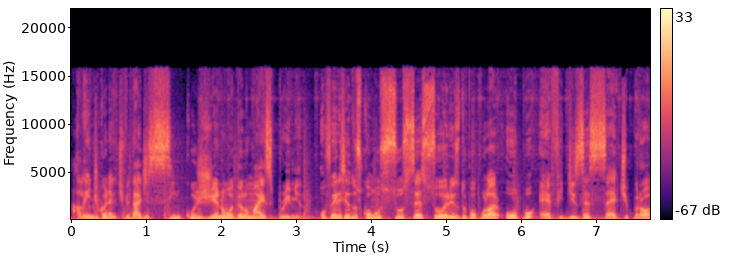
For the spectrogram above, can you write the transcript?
além de conectividade 5G no modelo mais premium. Oferecidos como sucessores do popular Oppo F17 Pro,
